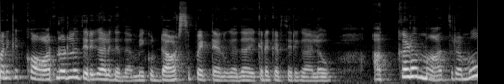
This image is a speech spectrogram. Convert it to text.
మనకి కార్నర్లో తిరగాలి కదా. మీకు డాట్స్ పెట్టాను కదా ఎక్కడెక్కడ తిరగాలో. అక్కడ మాత్రము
